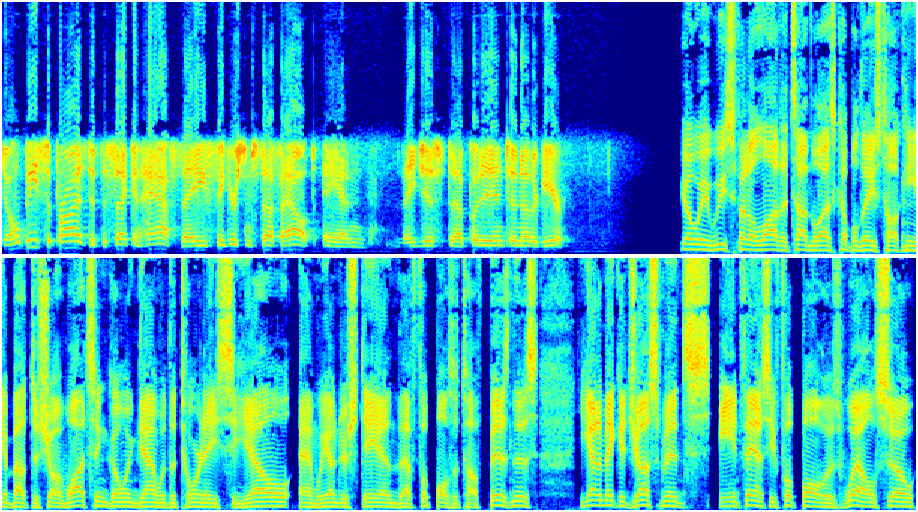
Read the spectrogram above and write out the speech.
Don't be surprised if the second half they figure some stuff out and they just uh, put it into another gear. Joey, we spent a lot of time the last couple days talking about Deshaun Watson going down with the torn ACL, and we understand that football's a tough business. You got to make adjustments in fantasy football as well. So,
